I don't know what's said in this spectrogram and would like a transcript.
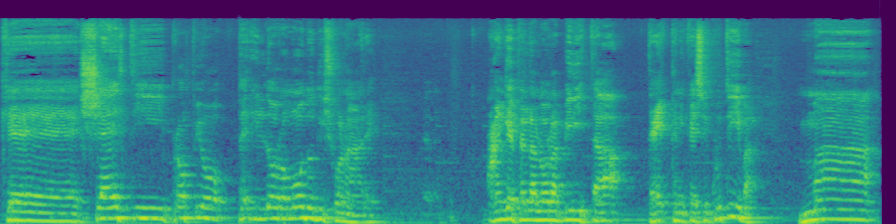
che scelti proprio per il loro modo di suonare, anche per la loro abilità tecnica esecutiva, ma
